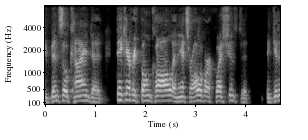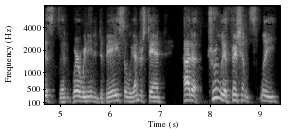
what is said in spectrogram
You've been so kind to take every phone call and answer all of our questions to, to get us to where we needed to be so we understand how to truly efficiently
